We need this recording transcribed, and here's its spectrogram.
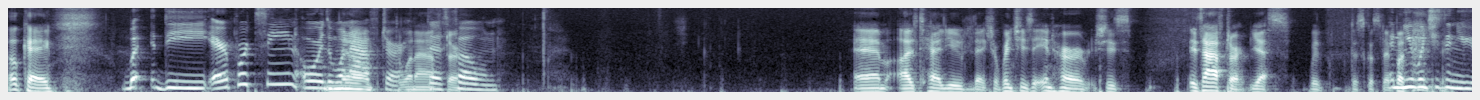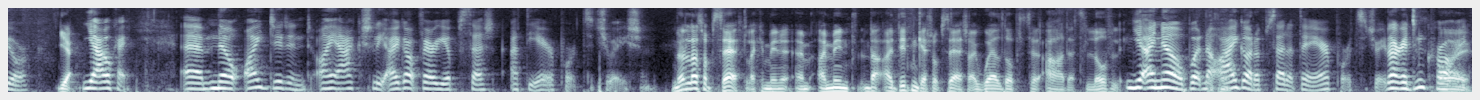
Okay. But the airport scene or the one after? the one after. The phone. Um, I'll tell you later when she's in her. She's. It's after. Yes, we've discussed it. And But you when she's in New York. Yeah. Yeah. Okay. Um, no, I didn't. I actually I got very upset at the airport situation. no, not upset. Like I mean, um, I mean, no, I didn't get upset. I welled up to ah, that's lovely. Yeah, I know, but no. I got upset at the airport situation. Like I didn't cry, Why?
